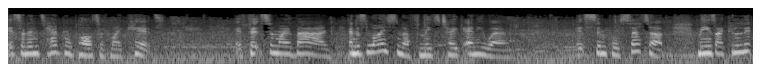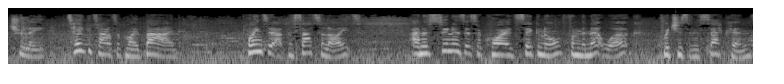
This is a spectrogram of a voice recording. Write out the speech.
It's an integral part of my kit. It fits in my bag and is light enough for me to take anywhere. Its simple setup means I can literally take it out of my bag, point it at the satellite, and as soon as it's acquired signal from the network, which is in seconds,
